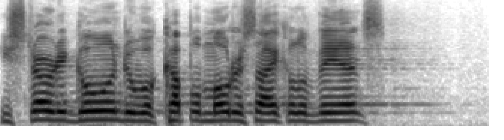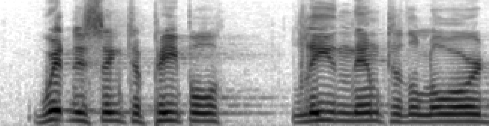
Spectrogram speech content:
He started going to a couple motorcycle events, witnessing to people, leading them to the Lord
